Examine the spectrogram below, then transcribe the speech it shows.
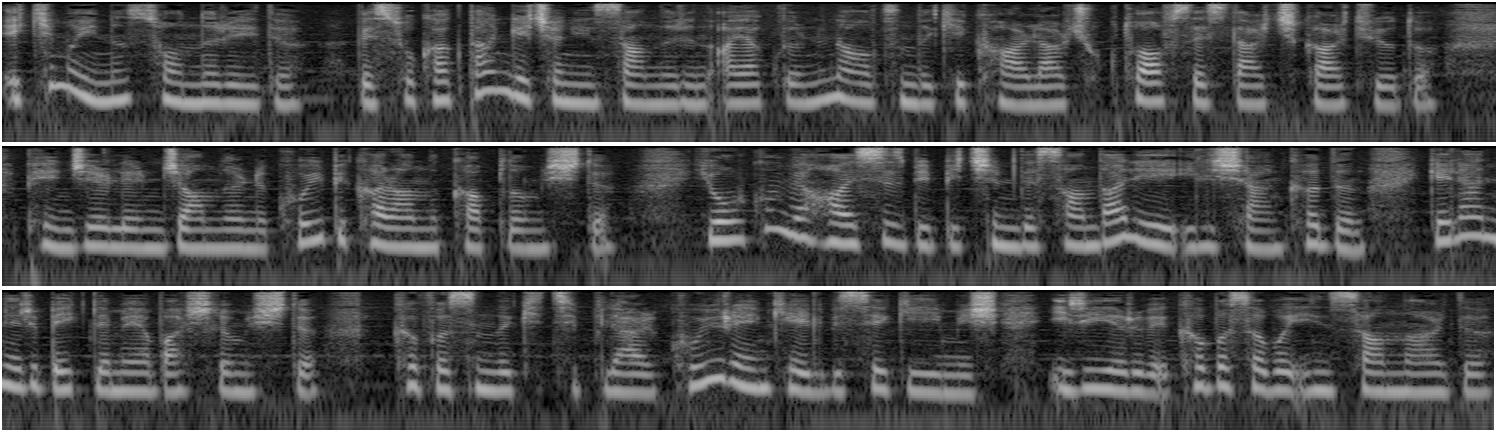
Ekim ayının sonlarıydı ve sokaktan geçen insanların ayaklarının altındaki karlar çok tuhaf sesler çıkartıyordu. Pencerelerin camlarını koyu bir karanlık kaplamıştı. Yorgun ve halsiz bir biçimde sandalyeye ilişen kadın gelenleri beklemeye başlamıştı. Kafasındaki tipler koyu renk elbise giymiş, iri yarı ve kaba saba insanlardı.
